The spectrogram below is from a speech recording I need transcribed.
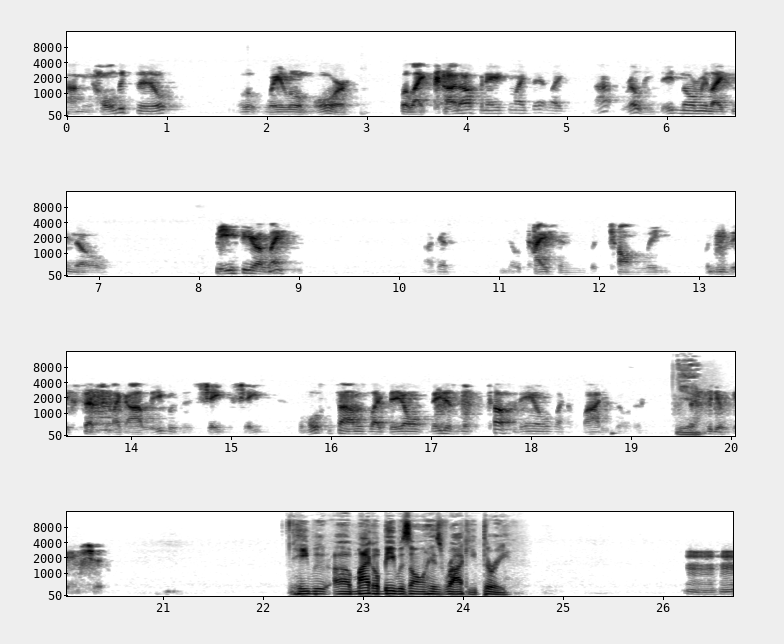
I mean, Holyfield, way a little more, but like cut up and everything like that, like, not really. They normally like, you know, beefy or lengthy. I guess, you know, Tyson with Chong Lee, but he's the exception. Like Ali was in shape, shape. But most of the time, it's like they don't, they just look tough. They don't look like a bodybuilder. yeah, Video game shit. he was. Uh, Michael B was on his Rocky three. Mm-hmm.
